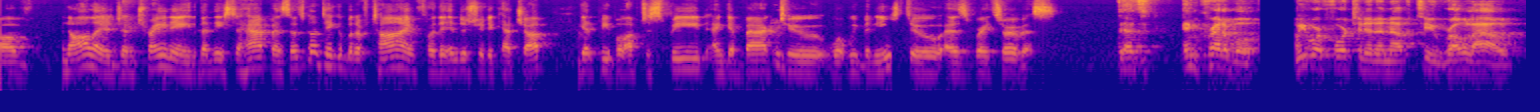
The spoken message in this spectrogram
of knowledge and training that needs to happen. So it's going to take a bit of time for the industry to catch up, get people up to speed, and get back to what we've been used to as great service. That's incredible. We were fortunate enough to roll out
